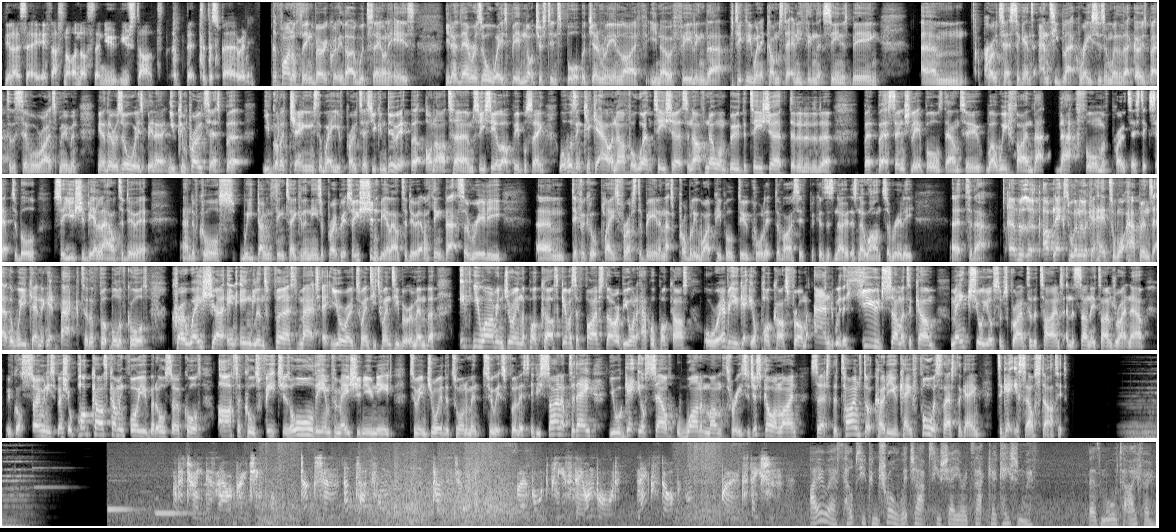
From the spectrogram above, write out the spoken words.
you know, say if that's not enough, then you you start a bit to despair, really. The final thing, very quickly, that I would say on it is, you know, there has always been, not just in sport, but generally in life, you know, a feeling that, particularly when it comes to anything that's seen as being um, protests against anti-black racism, whether that goes back to the civil rights movement, you know, there has always been a, you can protest, but you've got to change the way you've protest. You can do it, but on our terms. So you see a lot of people saying, well, wasn't kick it out enough or weren't t-shirts enough? No one booed the t-shirt. Da, da, da, da. But but essentially, it boils down to well, we find that that form of protest acceptable, so you should be allowed to do it. And of course, we don't think taking the knee is appropriate, so you shouldn't be allowed to do it. And I think that's a really um, difficult place for us to be in, and that's probably why people do call it divisive because there's no there's no answer really uh, to that. Um, look, up next, we're going to look ahead to what happens at the weekend and get back to the football, of course. Croatia in England's first match at Euro 2020. But remember, if you are enjoying the podcast, give us a five star review on Apple Podcasts or wherever you get your podcast from. And with a huge summer to come, make sure you're subscribed to the Times and the Sunday Times right now. We've got so many special podcasts coming for you, but also, of course, articles, features, all the information you need to enjoy the tournament to its fullest. If you sign up today, you will get yourself one month free. So just go online, search thetimes.co.uk forward slash the game to get yourself started. The train is now approaching. Junction at platform. Passengers. Airport, please stay on board. Next stop, road station. iOS helps you control which apps you share your exact location with. There's more to iPhone.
